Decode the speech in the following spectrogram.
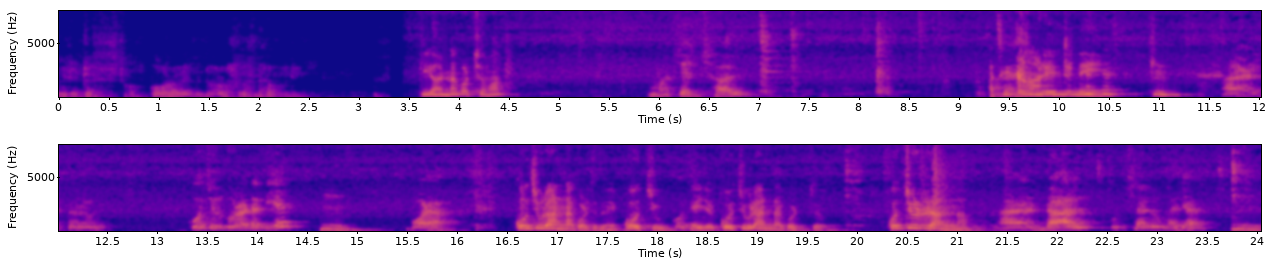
ভিডিওটা স্টপ কর আমি নরম কথা বলি। কি রান্না করছ মা? মাছের ঝাল। আজকে কারেন্ট নেই। আর তোর কচুর গোড়াটা দিয়ে হুম। বড়া। কচু রান্না করছ তুমি? কচু। এই যে কচু রান্না করছ। কচুর রান্না। আর ডাল উচ্ছে আলু ভাজা। হুম।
